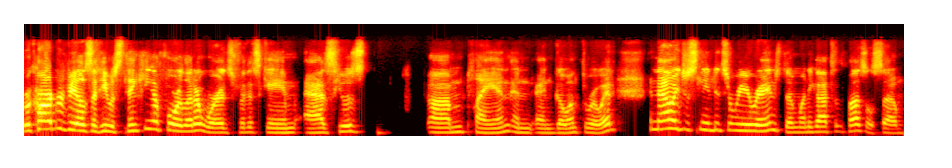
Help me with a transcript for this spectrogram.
Ricard reveals that he was thinking of four letter words for this game as he was um, playing and, and going through it. And now he just needed to rearrange them when he got to the puzzle. So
